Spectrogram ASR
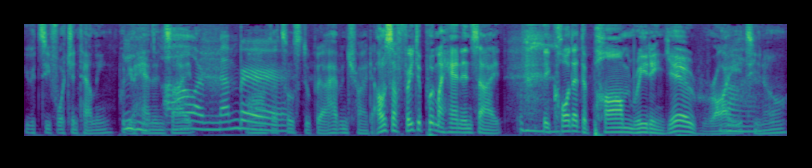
you could see fortune telling, put your hand inside. Oh, I remember. Oh, that's so stupid. I haven't tried it. I was afraid to put my hand inside. they call that the palm reading. Yeah, right. You know,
